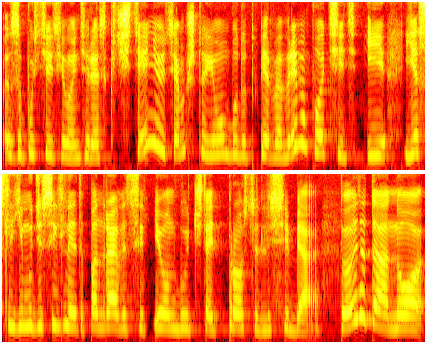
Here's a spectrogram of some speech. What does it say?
запустить его интерес к чтению тем, что ему будут первое время платить, и если ему действительно это понравится, и он будет читать просто для себя, то это да, но,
